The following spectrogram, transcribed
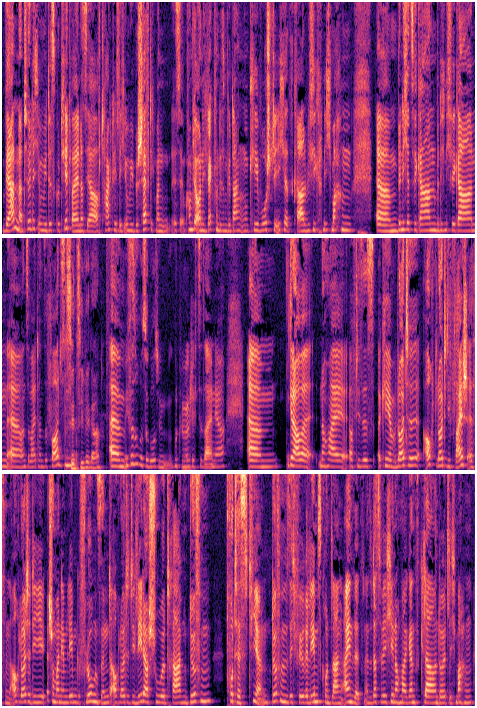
werden natürlich irgendwie diskutiert, weil das ja auch tagtäglich irgendwie beschäftigt. Man ist, kommt ja auch nicht weg von diesem Gedanken, okay, wo stehe ich jetzt gerade, wie viel kann ich machen, ähm, bin ich jetzt vegan, bin ich nicht vegan äh, und so weiter und so fort. Sind, Sind Sie vegan? Ähm, ich versuche so groß wie gut wie möglich zu sein, ja. Ähm, genau, aber nochmal auf dieses, okay, Leute, auch Leute, die Fleisch essen, auch Leute, die schon mal in ihrem Leben geflogen sind, auch Leute, die Lederschuhe tragen, dürfen protestieren, dürfen sich für ihre Lebensgrundlagen einsetzen. Also das will ich hier nochmal ganz klar und deutlich machen.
